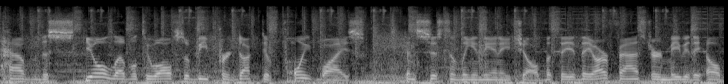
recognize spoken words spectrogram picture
have the skill level to also be productive point wise consistently in the NHL, but they, they are faster and maybe they help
